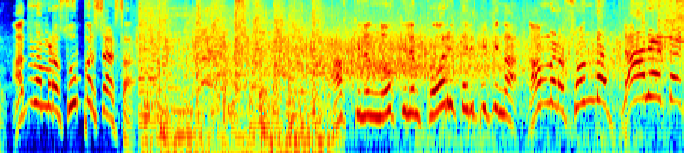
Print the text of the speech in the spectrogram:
ഉള്ളൂ. അത് നമ്മുടെ സൂപ്പർ സ്റ്റാർസാ ആക്കിലും നോക്കിലും കോരിത്തെരിപ്പിക്കുന്ന നമ്മുടെ സ്വന്തം ലാലേട്ടൻ.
